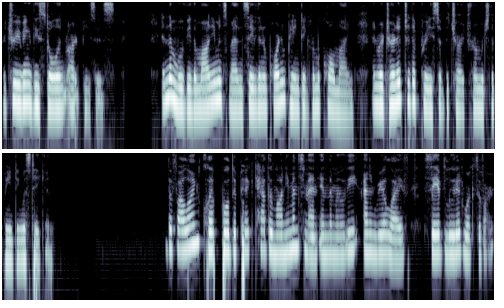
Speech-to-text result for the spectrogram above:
retrieving these stolen art pieces. In the movie, the Monuments Men saved an important painting from a coal mine and returned it to the priest of the church from which the painting was taken. The following clip will depict how the Monuments Men in the movie and in real life saved looted works of art.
